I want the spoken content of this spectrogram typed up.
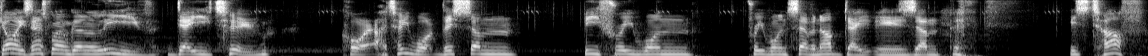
Guys, that's where I'm going to leave day two. Quite, I tell you what, this um B31317 update is um is tough.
